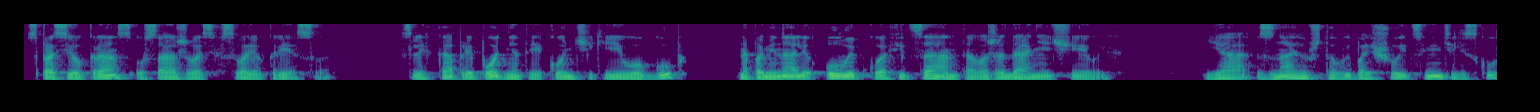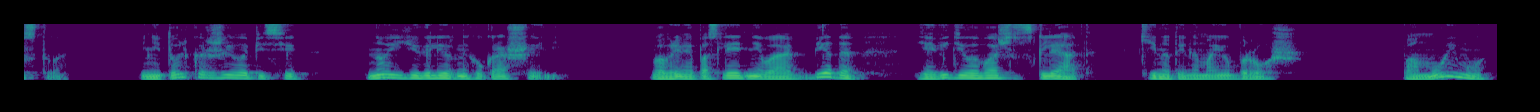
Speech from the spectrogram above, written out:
спросил Кранс, усаживаясь в свое кресло. Слегка приподнятые кончики его губ напоминали улыбку официанта в ожидании чаевых. Я знаю, что вы большой ценитель искусства, и не только живописи, но и ювелирных украшений. Во время последнего обеда я видела ваш взгляд, кинутый на мою брошь. По-моему,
